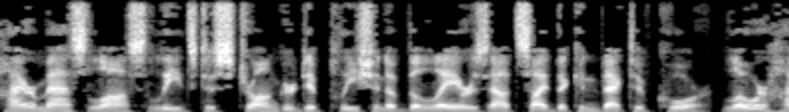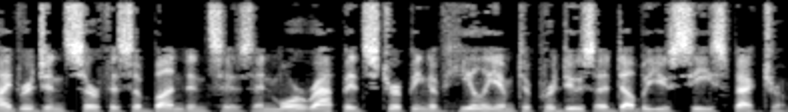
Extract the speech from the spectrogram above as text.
higher mass loss leads to stronger depletion of the layers outside the convective core, lower hydrogen surface abundances and more rapid stripping of helium to produce a WC spectrum.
